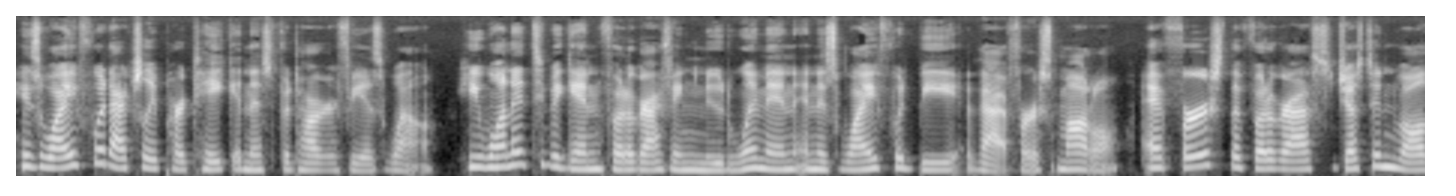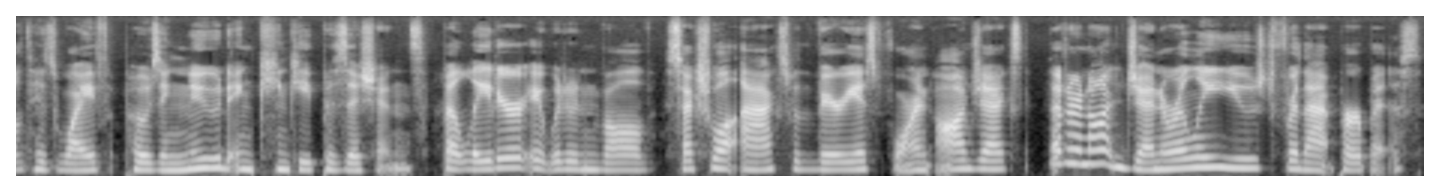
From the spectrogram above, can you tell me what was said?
His wife would actually partake in this photography as well. He wanted to begin photographing nude women, and his wife would be that first model. At first, the photographs just involved his wife posing nude in kinky positions, but later it would involve sexual acts with various foreign objects that are not generally used for that purpose.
